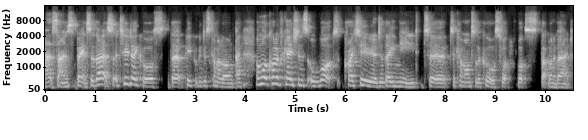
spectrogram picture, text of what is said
That sounds brilliant. So that's a two-day course that people can just come along and and what qualifications or what criteria do they need to to come onto the course? What what's that one about?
